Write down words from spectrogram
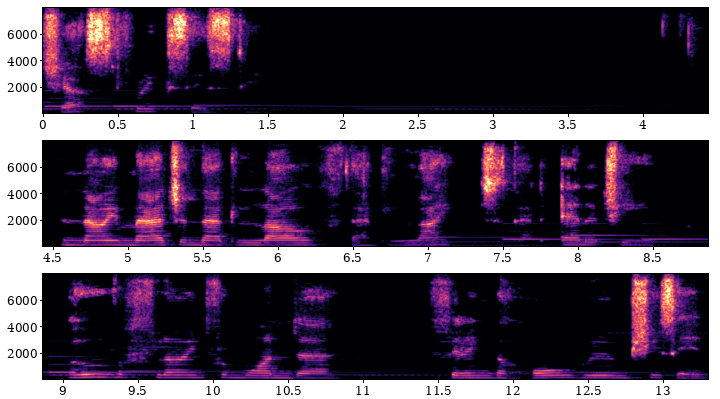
just for existing. And now imagine that love, that light, that energy overflowing from Wanda, filling the whole room she's in.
